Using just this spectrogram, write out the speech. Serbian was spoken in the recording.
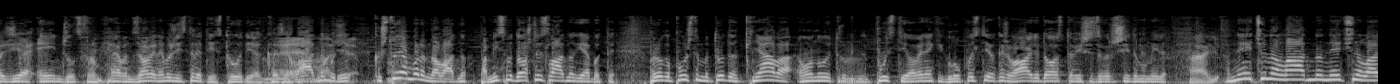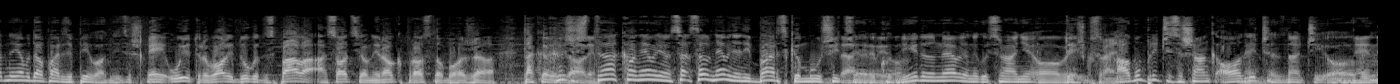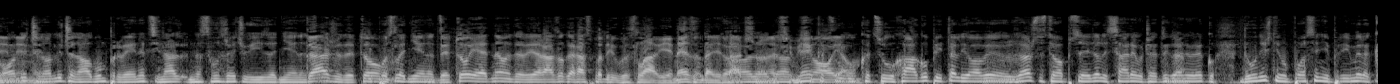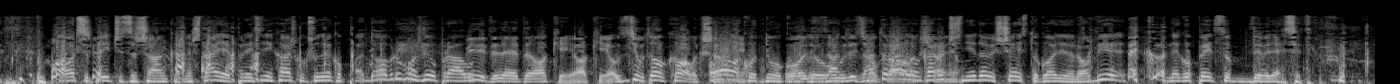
Božja, Angels from Heaven. Zoli ne može istrati iz studija. Kaže, Ne, ladno je. Kaže, što ja moram na ladno? Pa mi smo došli s ladnog jebote. Prvo ga puštamo tu da knjava, on ujutru pusti ove neke gluposti, on kaže, ajde, dosta više završi, idemo mi da. A, lju- Pa neću na ladno, neću na ladno, ja mu dao par za pivo, odne izašao. Ej, ujutro voli dugo da spava, a socijalni rok prosto obožava. Takav je Kaže, Zoli. šta kao ne valja, sad, sad ne valja ni barska mušica. Da, ne rekao, nije da nam ne valja, nego sranje. Ovaj, Teško sranje. Album priče sa Šanka, odličan, znači, ovaj, Ne, ne, ne, odličan, ne. odličan album, prvenac i na, na svu sreću sreću i zadnjenaca. Kažu da je to da je to jedna od razloga raspada Jugoslavije. Ne znam da li je tačno, znači Ne, mislim kad, ovo je su, kad su u Hagu pitali ove, Mm. zašto ste opsedali Sarajevo četiri godine, rekao da uništimo posljednji primjerak ploče priče sa Šanka. Na šta je predsjednik Haškog suda rekao, pa dobro, možda je u pravu. Vidite da je to okej, okej. Uzet ćemo to kao olakšanje. Olakotnu. Ovdje Zato, zato Radovan. Karadžić nije dobio 600 godina robije, nego 590.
